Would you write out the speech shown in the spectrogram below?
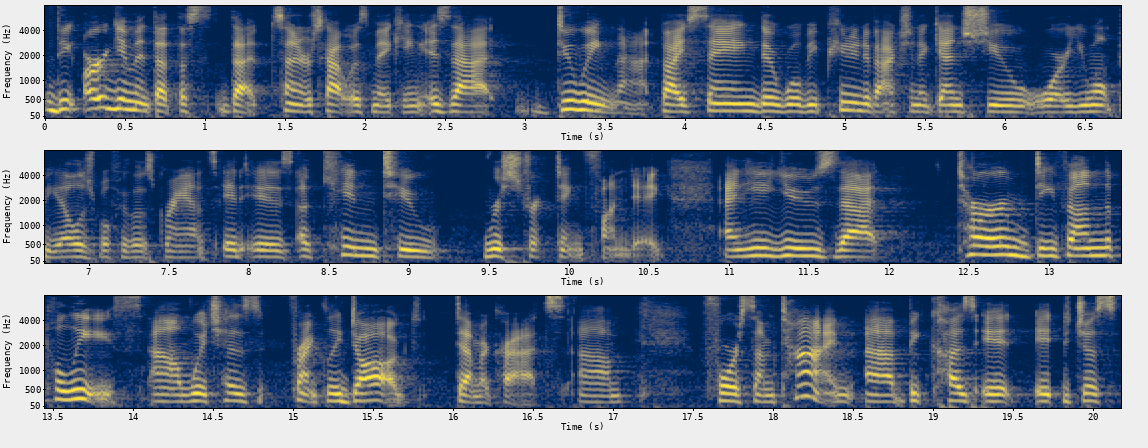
the argument that, the, that Senator Scott was making is that doing that by saying there will be punitive action against you or you won't be eligible for those grants, it is akin to restricting funding. And he used that term defund the police, um, which has frankly dogged Democrats um, for some time uh, because it, it just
